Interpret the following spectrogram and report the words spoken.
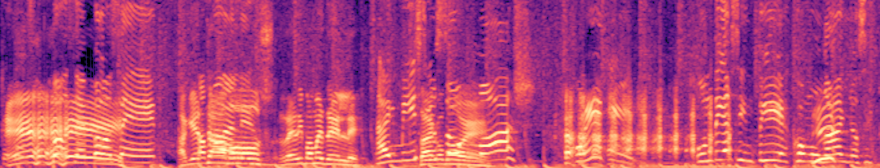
Que ¡Eh! Pose, pose. Aquí Vamos a darle. estamos, ready para meterle. I miss ¿Sabe you cómo so es? much. Quickie. Un día sin ti es como un año sin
